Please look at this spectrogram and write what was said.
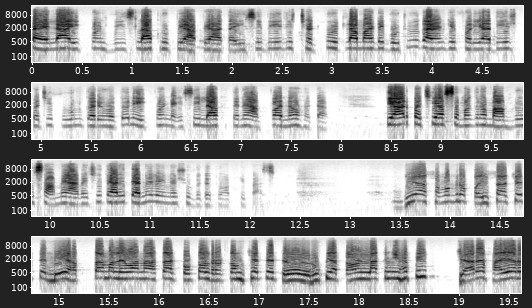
પહેલા એક પોઈન્ટ વીસ લાખ રૂપિયા આપ્યા હતા. એસીબીએ જે છટકું એટલા માટે ગોઠવ્યું, કારણ કે ફરિયાદીએ જ પછી ફોન કર્યો હતો ને, એક પોઈન્ટ એસી લાખ તેને આપવા ન હતા. ત્યાર પછી આ સમગ્ર મામલો સામે આવે છે. ત્યારે તેને લઈને શું વિગતો આપની પાસે? જે આ સમગ્ર પૈસા છે તે બે હપ્તામાં લેવાના હતા. ટોટલ રકમ છે તે, રૂપિયા ત્રણ લાખની હતી. જ્યારે ફાયર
